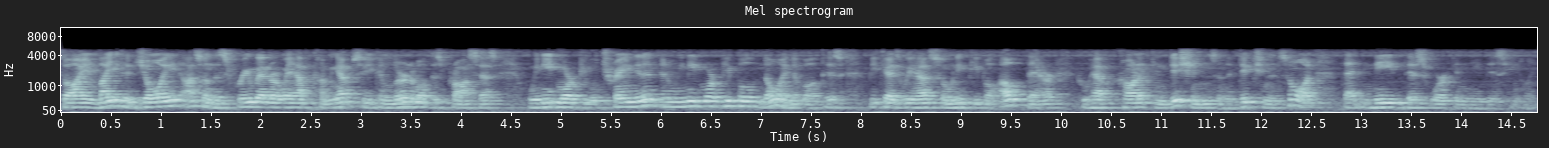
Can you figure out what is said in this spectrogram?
So I invite you to join us on this free webinar we have coming up so you can learn about this process. We need more people trained in it and we need more people knowing about this because we have so many people out there who have chronic conditions and addiction and so on that need this work and need this healing.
